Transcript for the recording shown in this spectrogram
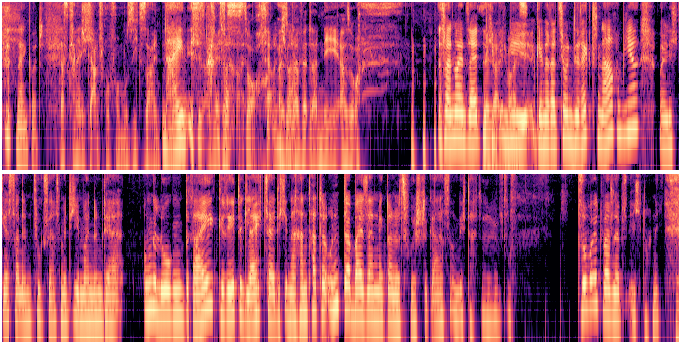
Nein, Gott. Das kann ja nicht der Anspruch von Musik sein. Nein, ist es also ist das ist doch. Ist ja also da wird da nee, also das war nur ein Seitenhieb ja, ja, in die weiß. Generation direkt nach mir, weil ich gestern im Zug saß mit jemandem, der ungelogen drei Geräte gleichzeitig in der Hand hatte und dabei sein McDonalds Frühstück aß. Und ich dachte, so weit war selbst ich noch nicht. Ja.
